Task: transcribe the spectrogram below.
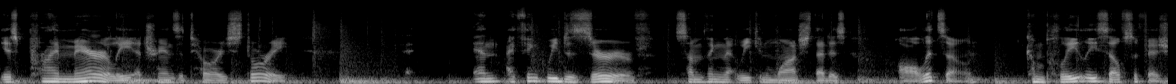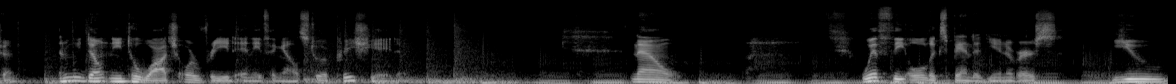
is primarily a transitory story and I think we deserve something that we can watch that is all its own, completely self sufficient, and we don't need to watch or read anything else to appreciate it. Now, with the old expanded universe, you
